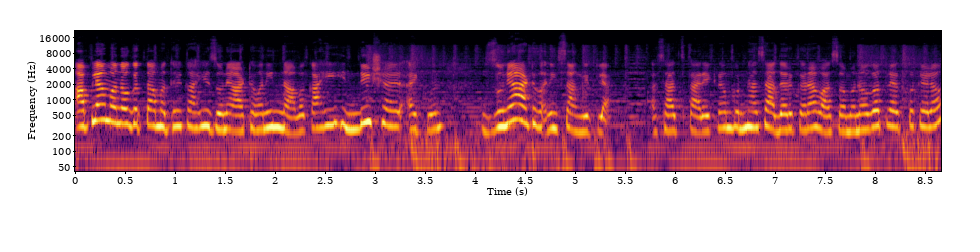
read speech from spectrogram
आपल्या मनोगतामध्ये काही जुन्या आठवणींना व काही हिंदी शेअर ऐकून जुन्या आठवणी सांगितल्या. असाच कार्यक्रम पुन्हा सादर करावा असं मनोगत व्यक्त केलं.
